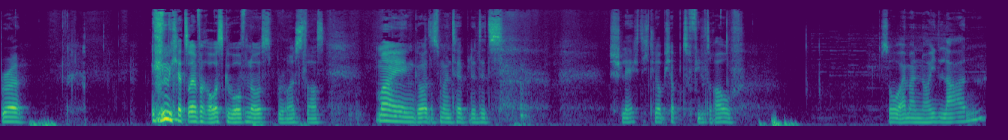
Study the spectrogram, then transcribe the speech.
Bruh. Mich hat's einfach rausgeworfen aus Brawl Stars. Mein Gott, ist mein Tablet jetzt schlecht. Ich glaube, ich habe zu viel drauf. So, einmal neu laden.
